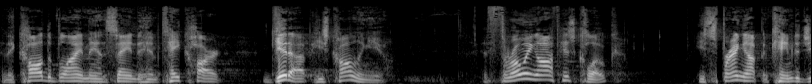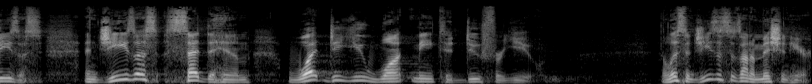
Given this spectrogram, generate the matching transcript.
And they called the blind man, saying to him, Take heart, get up, he's calling you. And throwing off his cloak, he sprang up and came to Jesus. And Jesus said to him, What do you want me to do for you? Now listen, Jesus is on a mission here.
